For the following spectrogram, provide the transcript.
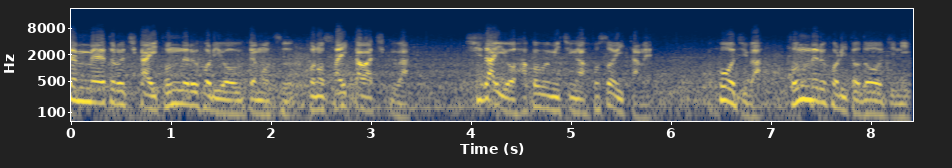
4000メートル近いトンネル掘りを受け持つこの西川地区は資材を運ぶ道が細いため工事はトンネル掘りと同時に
